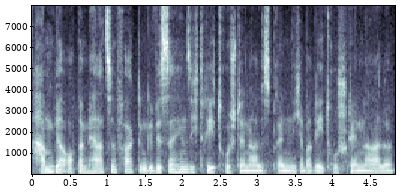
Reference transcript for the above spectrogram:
Haben wir auch beim Herzinfarkt in gewisser Hinsicht retrosternales Brennen, nicht, aber retrosternale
